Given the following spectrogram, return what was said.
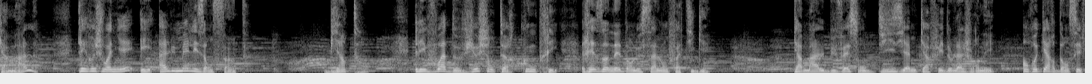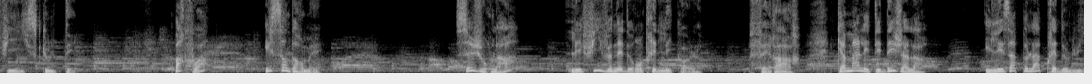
Kamal, les rejoignait et allumait les enceintes. Bientôt, les voix de vieux chanteurs country résonnaient dans le salon fatigué. Kamal buvait son dixième café de la journée en regardant ses filles sculpter. Parfois, il s'endormait. Ce jour-là, les filles venaient de rentrer de l'école. Fait rare, Kamal était déjà là. Il les appela près de lui.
